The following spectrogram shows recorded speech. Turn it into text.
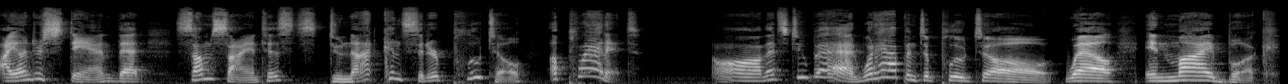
I understand that some scientists do not consider Pluto a planet. Aw, that's too bad. What happened to Pluto? Well, in my book,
